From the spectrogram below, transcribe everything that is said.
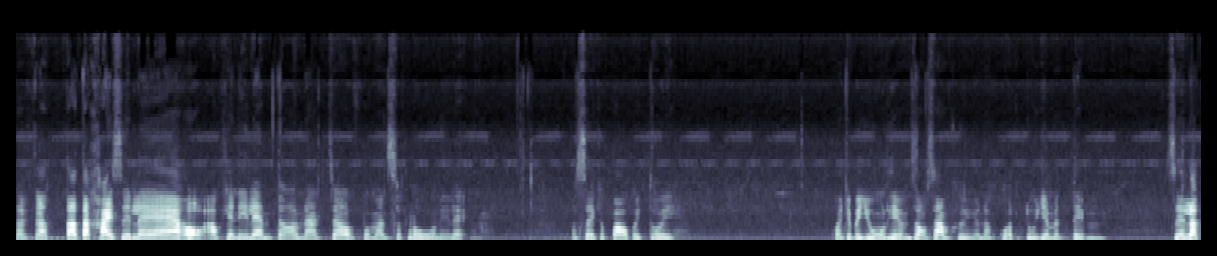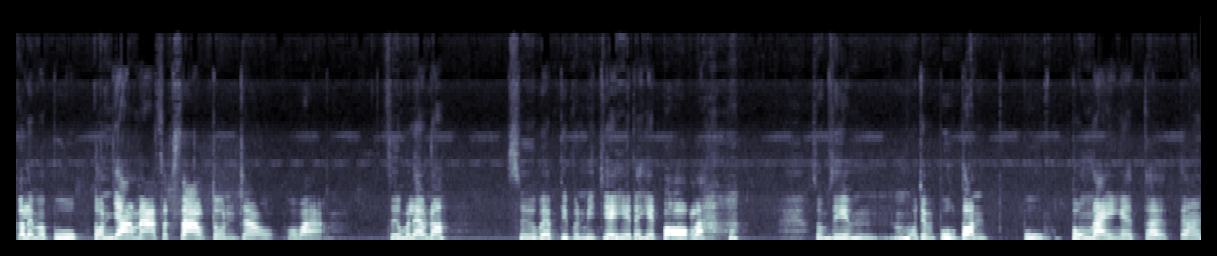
ตัดกะตัดตะไคร่เสร็จแล้ว เอาแค่นี้แหละไม่ต้องเอาหนักเจ้าประมาณสักโลนี่แหละเอาใส่กระเป๋าไปตัวพราะจะไปยุงเทมสองสามคืนกันนะกวดตู้เย็นมันเต็ม ร็จแล้วก็เลยมาปลูกต้นยางนาสักสาวต้นเจ้า เพราะว่า ซื้อมาแล้วเนาะซื้อแบบติดมันมีเจียเฮ็ดอะเฮ็ดปออกละสมศรีมูจะไปปลูกตอนปลูกตรงไหนไงแต่ด้าน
